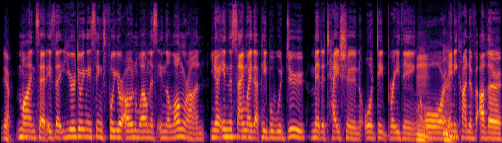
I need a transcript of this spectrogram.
Yeah. mindset is that you're doing these things for your own wellness in the long run. You know, in the same way that people would do meditation or deep breathing Mm. or any kind of other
